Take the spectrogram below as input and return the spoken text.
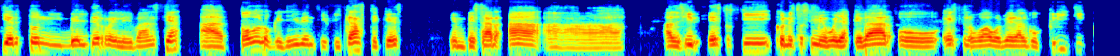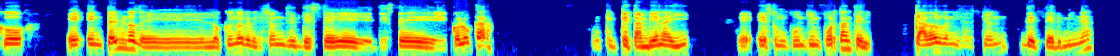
cierto nivel de relevancia a todo lo que ya identificaste, que es empezar a, a decir, esto sí, con esto sí me voy a quedar, o esto lo voy a volver algo crítico, eh, en términos de lo que una organización desee, colocar, que, también ahí eh, es un punto importante. Cada organización determina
